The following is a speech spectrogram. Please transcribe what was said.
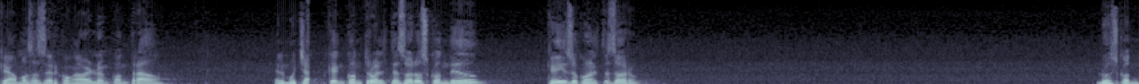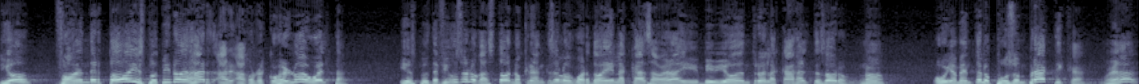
¿Qué vamos a hacer con haberlo encontrado? El muchacho que encontró el tesoro escondido, ¿qué hizo con el tesoro? Lo escondió, fue a vender todo y después vino a dejar, a, recogerlo de vuelta. Y después de fijo se lo gastó. No crean que se lo guardó ahí en la casa, ¿verdad? Y vivió dentro de la caja del tesoro. No. Obviamente lo puso en práctica, ¿verdad?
